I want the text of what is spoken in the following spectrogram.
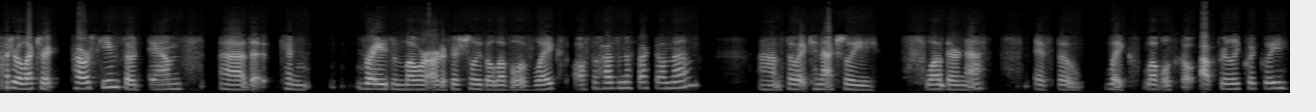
hydroelectric power schemes, so dams uh, that can raise and lower artificially the level of lakes also has an effect on them. Um, so it can actually flood their nests if the lake levels go up really quickly.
